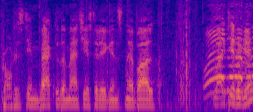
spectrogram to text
Brought his team back to the match yesterday against Nepal. Flight it again.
